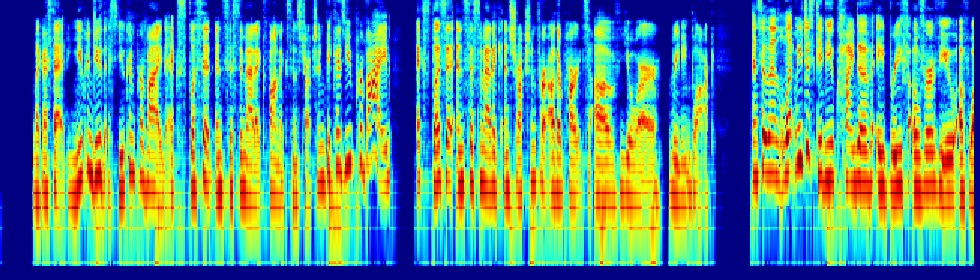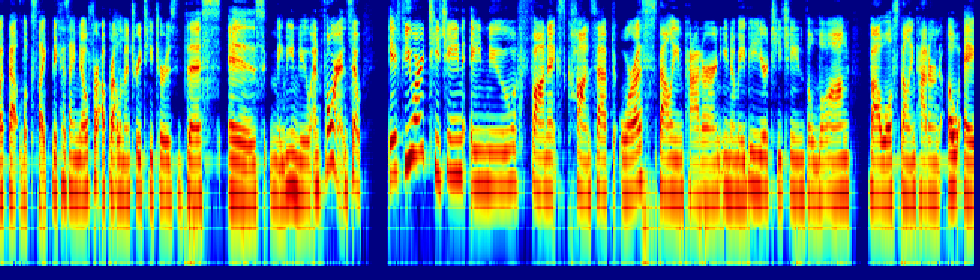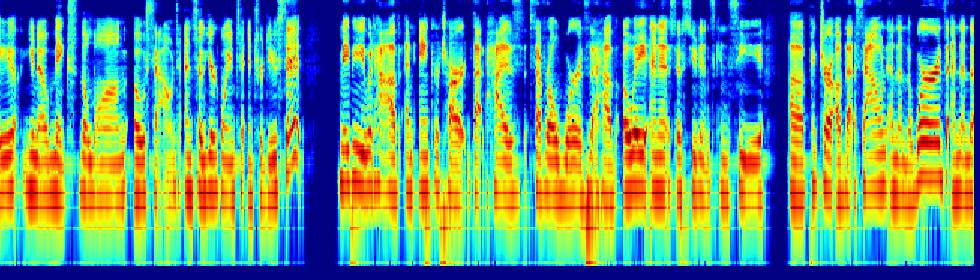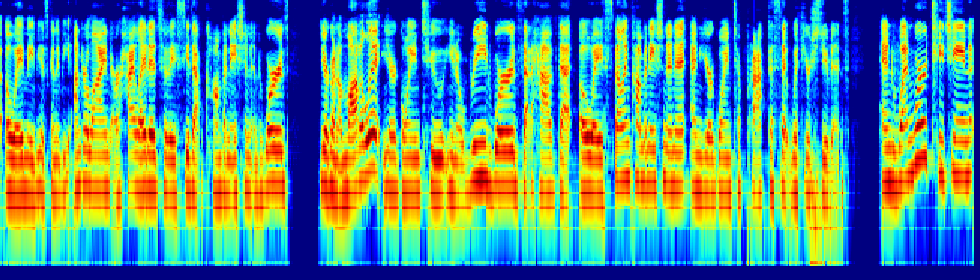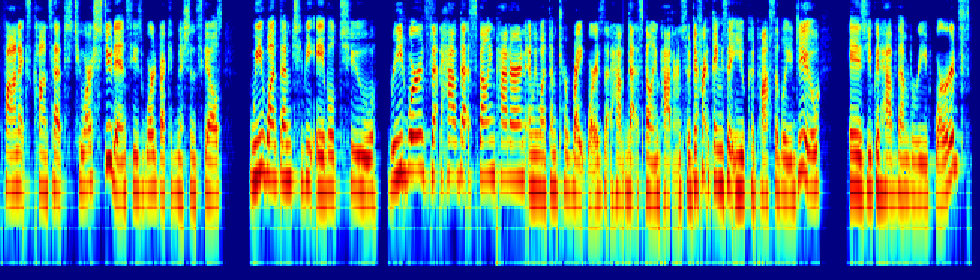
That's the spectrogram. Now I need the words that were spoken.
Like I said, you can do this. You can provide explicit and systematic phonics instruction because you provide explicit and systematic instruction for other parts of your reading block. And so then let me just give you kind of a brief overview of what that looks like because I know for upper elementary teachers, this is maybe new and foreign. So if you are teaching a new phonics concept or a spelling pattern, you know, maybe you're teaching the long vowel spelling pattern OA, you know, makes the long O sound. And so you're going to introduce it maybe you would have an anchor chart that has several words that have OA in it so students can see a picture of that sound and then the words and then the OA maybe is going to be underlined or highlighted so they see that combination in words. You're going to model it. You're going to, you know, read words that have that OA spelling combination in it and you're going to practice it with your students. And when we're teaching phonics concepts to our students, these word recognition skills, we want them to be able to read words that have that spelling pattern and we want them to write words that have that spelling pattern. So different things that you could possibly do is you could have them read words.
